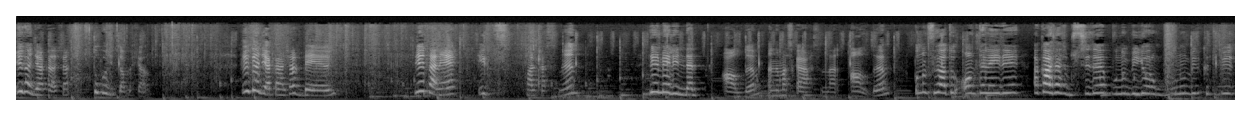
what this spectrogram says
İlk önce arkadaşlar bu poşetten başlayalım. İlk önce arkadaşlar ben bir tane X markasının Rimelinden aldım. Hani maskarasından aldım. Bunun fiyatı 10 TL'ydi. Arkadaşlar size bunu biliyorum. Bunun bir kötü bir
